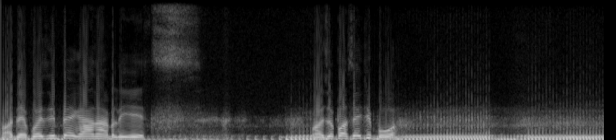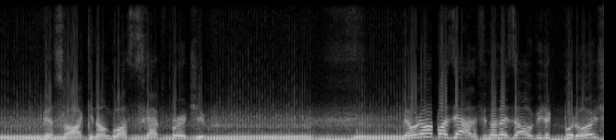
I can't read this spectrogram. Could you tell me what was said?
Pra depois me pegar na Blitz. Mas eu passei de boa. Pessoal aqui não gosta de escape esportivo. Demorou, rapaziada? Finalizar o vídeo aqui por hoje.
